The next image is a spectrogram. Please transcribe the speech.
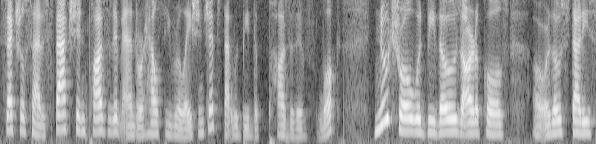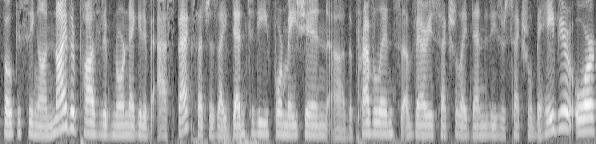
sexual satisfaction, positive and or healthy relationships. That would be the positive look. Neutral would be those articles or those studies focusing on neither positive nor negative aspects, such as identity formation, uh, the prevalence of various sexual identities or sexual behavior, or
